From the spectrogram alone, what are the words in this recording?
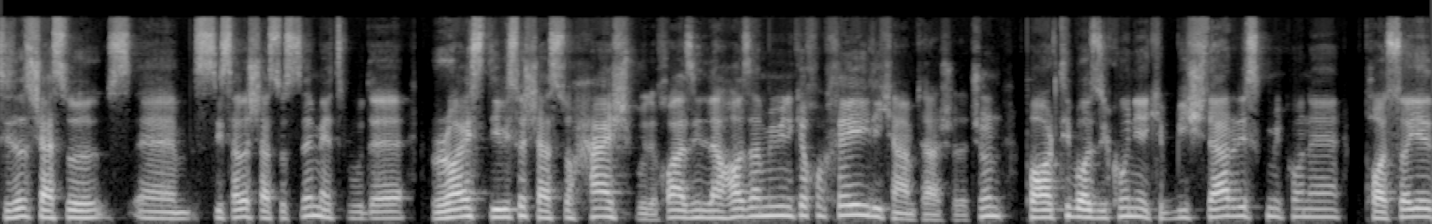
363 متر بوده. رایس 268 بوده. خب از این لحاظ هم می‌بینی که خب خیلی کمتر شده. چون پارتی بازیکنیه که بیشتر ریسک می‌کنه. پاسای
